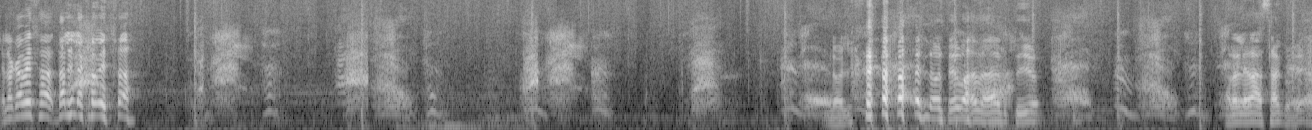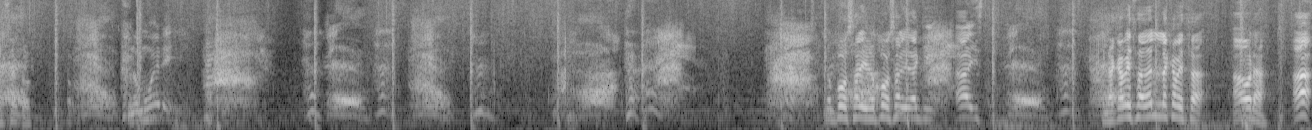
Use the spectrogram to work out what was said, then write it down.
¡En la cabeza! ¡Dale en la cabeza! LOL. no le va a dar, tío. Ahora le da a saco, eh, a saco. ¡No muere! Puedo salir, no puedo salir de aquí. Ay. En la cabeza, dale en la cabeza. Ahora. ¡Ah!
